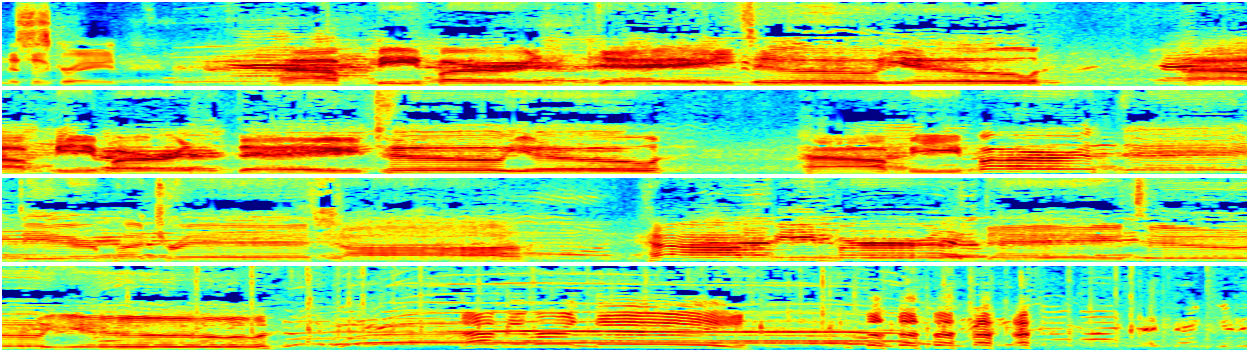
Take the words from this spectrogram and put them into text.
this is great. Happy birthday to you. Happy birthday to you. Happy birthday, dear Patricia. Happy birthday to you. Happy birthday! And thank you to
